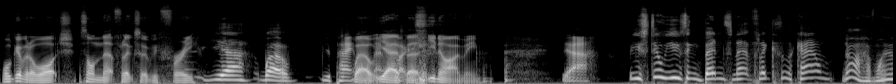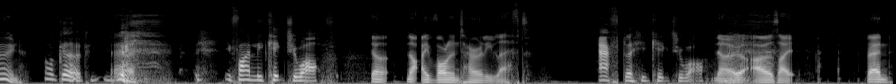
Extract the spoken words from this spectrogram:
we'll give it a watch. It's on Netflix. so It'll be free. yeah. Well, you're paying. Well, yeah, but you know what I mean. yeah. Are you still using Ben's Netflix account? No, I have my own. Oh, good. Yeah. he finally kicked you off No, no, I voluntarily left. After he kicked you off. No, I was like, Ben,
